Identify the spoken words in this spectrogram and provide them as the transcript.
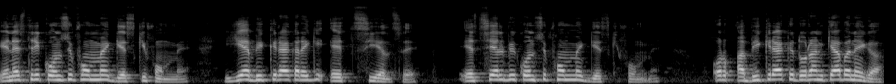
एन एच थ्री कौन सी फॉर्म में? गैस की फॉर्म में। ये अभिक्रिया करेगी एच सी एल से। एच सी एल भी कौन सी फॉर्म में? गैस की फॉर्म में। और अभिक्रिया के दौरान क्या बनेगा?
